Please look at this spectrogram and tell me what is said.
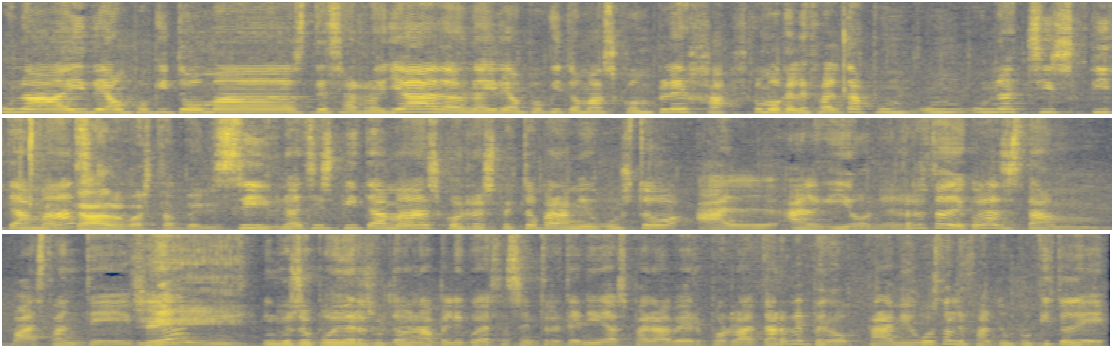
una idea un poquito más desarrollada, una idea un poquito más compleja, como que le falta pum, un- una chispita más. Falta algo a esta peli. Sí, una chispita más con respecto para mi gusto al, al guion. El resto de cosas están bastante Sí. bien. Incluso puede resultar una película de estas entretenidas para ver por la tarde, pero para mi gusto le falta un poquito de,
